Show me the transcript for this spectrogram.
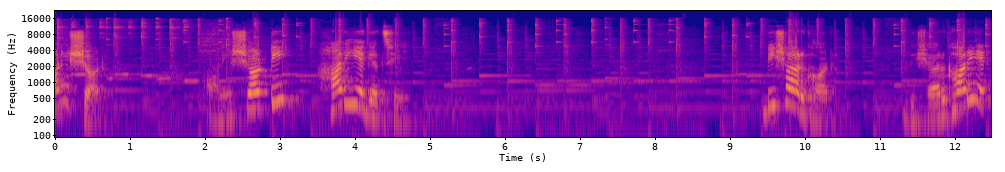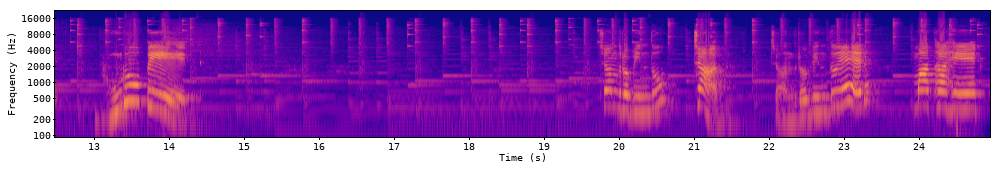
অনেশ্বর। অনেশ্বরটি হারিয়ে গেছে। বিষার ঘর বিষার ঘরের ভুঁড়ো পেট। চন্দ্রবিন্দু চাঁদ। চন্দ্রবিন্দু এর মাথা হেঁট।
